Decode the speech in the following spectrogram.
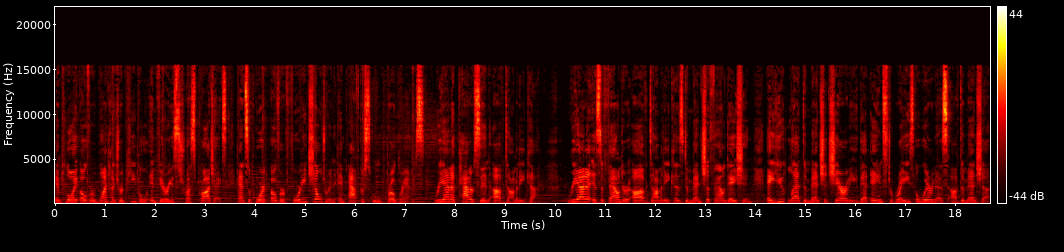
employ over 100 people in various trust projects, and support over 40 children in after school programs. Rianna Patterson of Dominica. Rianna is the founder of Dominica's Dementia Foundation, a youth led dementia charity that aims to raise awareness of dementia,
